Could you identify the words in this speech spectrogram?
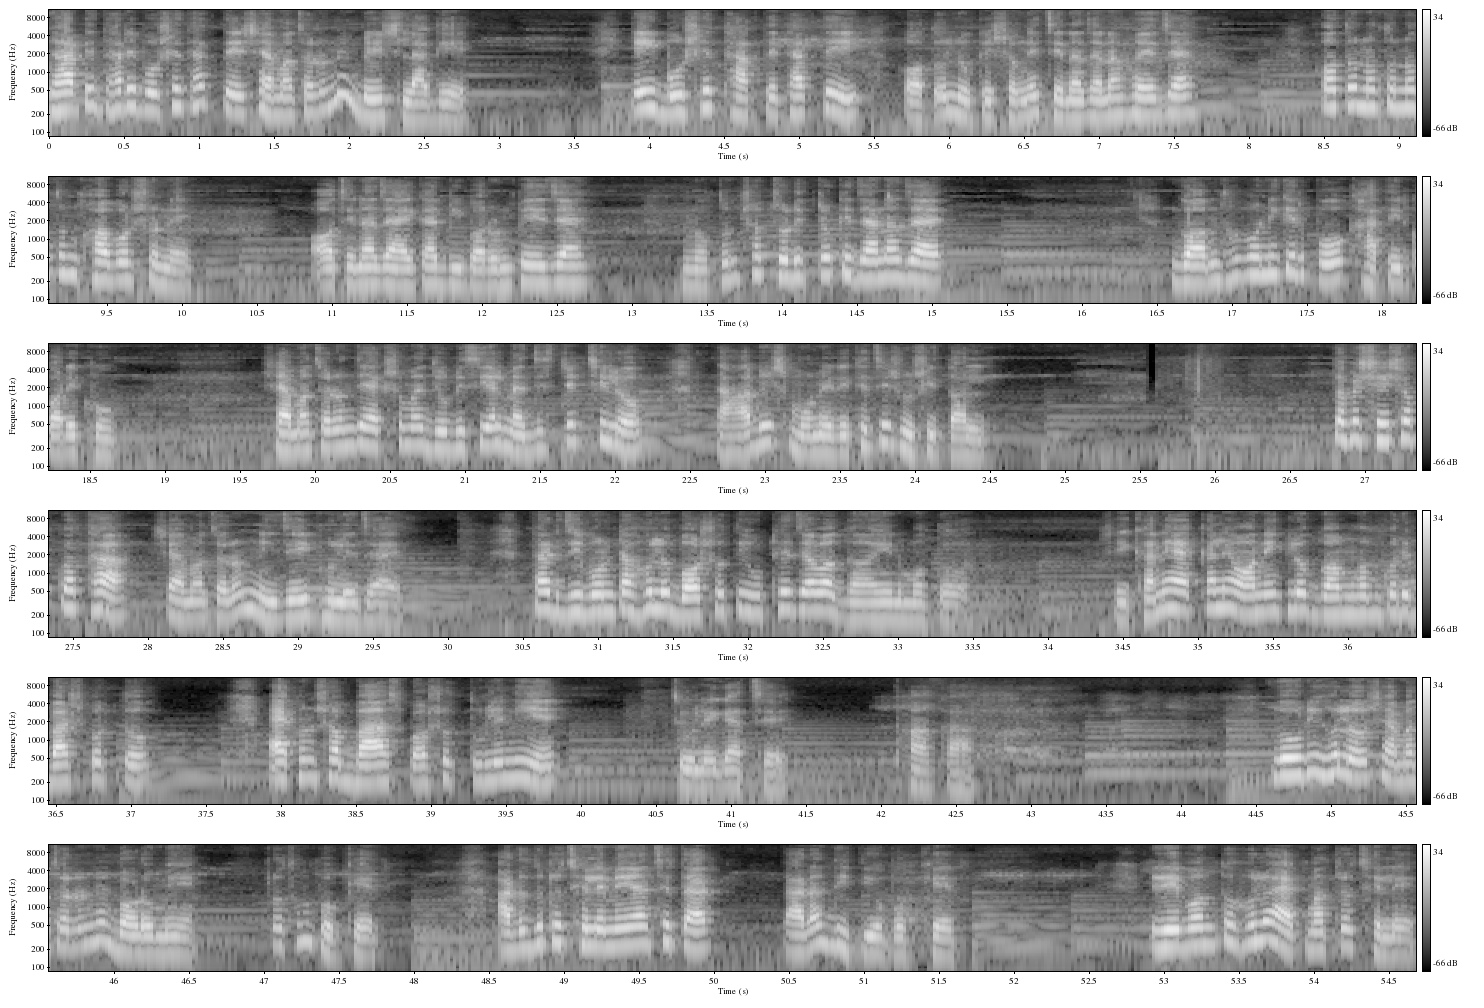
ঘাটের ধারে বসে থাকতে শ্যামাচরণের বেশ লাগে। এই বসে থাকতে থাকতেই কত লোকের সঙ্গে চেনা জানা হয়ে যায়। কত নতুন নতুন খবর শোনে। অচেনা জায়গার বিবরণ পেয়ে যায়। নতুন সব চরিত্রকে জানা যায়। গন্ধবণিকের পো খাতির করে খুব। শ্যামাচরণ যে একসময় জুডিশিয়াল ম্যাজিস্ট্রেট ছিল, তা বেশ মনে রেখেছে সুশীতল। তবে সেসব কথা শ্যামাচরণ নিজেই ভুলে যায়। তার জীবনটা হলো বসতি উঠে যাওয়া গাঁয়ের মতো। সেখানে এককালে অনেক লোক গমগম করে বাস করত। এখন সব বাস বসত তুলে নিয়ে চলে গেছে ফাঁকা। গৌরী হলো শ্যামাচরণের বড় মেয়ে, প্রথম পক্ষের। আরও দুটো ছেলে মেয়ে আছে তার, তারা দ্বিতীয় পক্ষের। রেবন্ত হলো একমাত্র ছেলে,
